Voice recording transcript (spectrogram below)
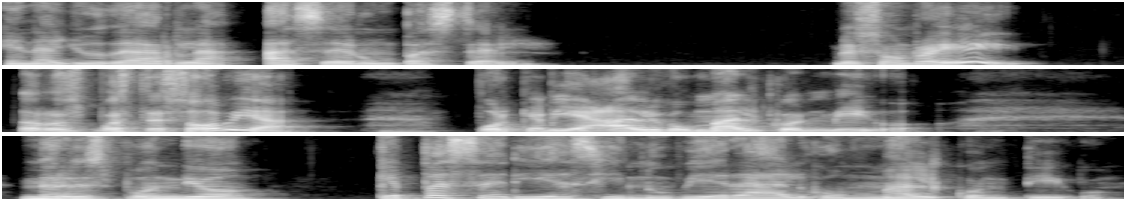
en ayudarla a hacer un pastel. Me sonreí. La respuesta es obvia, porque había algo mal conmigo. Me respondió, ¿qué pasaría si no hubiera algo mal contigo?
